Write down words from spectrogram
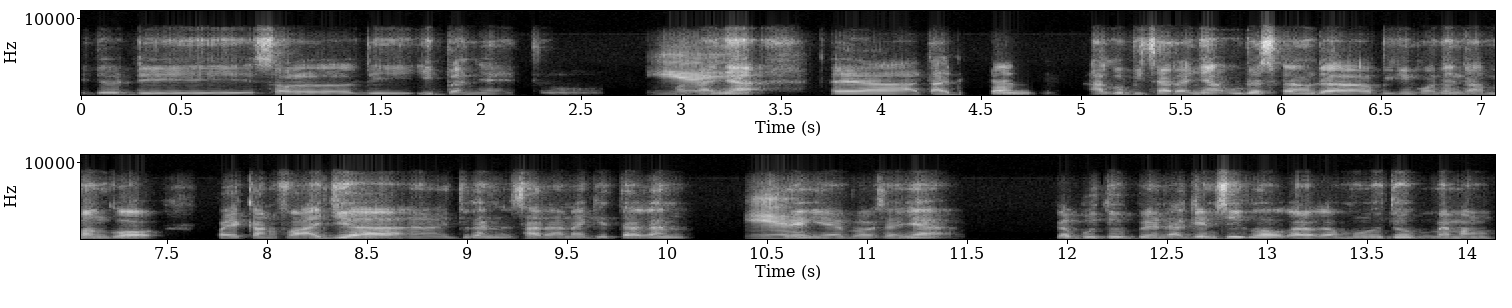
itu di sol di ibannya itu yeah, makanya kayak tadi kan aku bicaranya udah sekarang udah bikin konten gampang kok pakai Canva aja. Nah itu kan sarana kita kan yeah. sering ya bahwasanya gak butuh brand agensi kok. Kalau kamu itu memang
